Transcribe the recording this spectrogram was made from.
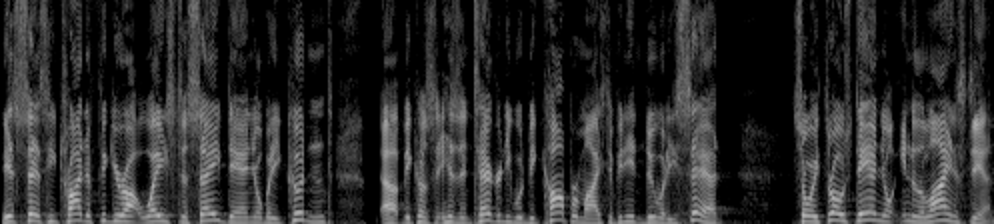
it says he tried to figure out ways to save Daniel, but he couldn't uh, because his integrity would be compromised if he didn't do what he said. So he throws Daniel into the lion's den.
